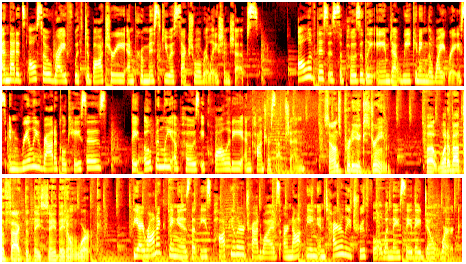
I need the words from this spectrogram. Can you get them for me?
and that it's also rife with debauchery and promiscuous sexual relationships. All of this is supposedly aimed at weakening the white race. In really radical cases, they openly oppose equality and contraception. Sounds pretty extreme. But what about the fact that they say they don't work? The ironic thing is that these popular tradwives are not being entirely truthful when they say they don't work.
